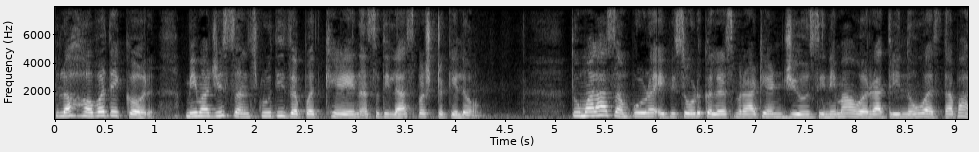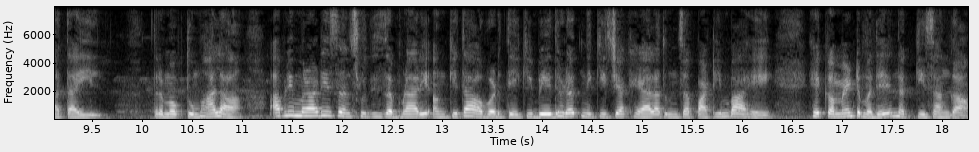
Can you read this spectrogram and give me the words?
तुला हवं ते कर मी माझी संस्कृती जपत खेळेन असं तिला स्पष्ट केलं. तुम्हाला हा संपूर्ण episode Colors Marathi and Jio सिनेमावर रात्री नऊ वाजता पाहता येईल. तर मग तुम्हाला आपली मराठी संस्कृती जपणारी अंकिता आवडते की बेधडक निकीच्या खेळाला तुमचा पाठिंबा आहे हे कमेंटमध्ये नक्की सांगा.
